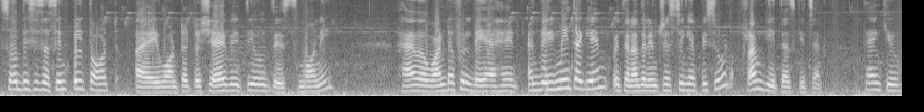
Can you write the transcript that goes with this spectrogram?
So, this is a simple thought I wanted to share with you this morning. Have a wonderful day ahead, and we'll meet again with another interesting episode from Gita's Kitchen. Thank you.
